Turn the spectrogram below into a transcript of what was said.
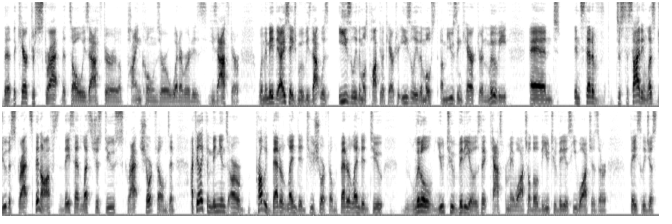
the the character Scrat that's always after the pine cones or whatever it is he's after. When they made the Ice Age movies, that was easily the most popular character, easily the most amusing character in the movie, and instead of just deciding let's do the Scrat spin-offs, they said let's just do Scrat short films. And I feel like the Minions are probably better lended to short films, better lended to little YouTube videos that Casper may watch, although the YouTube videos he watches are basically just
